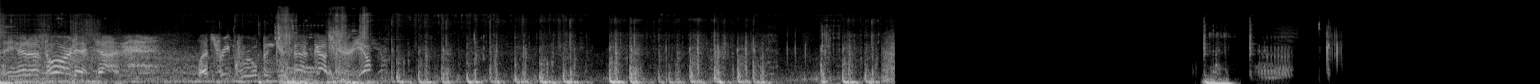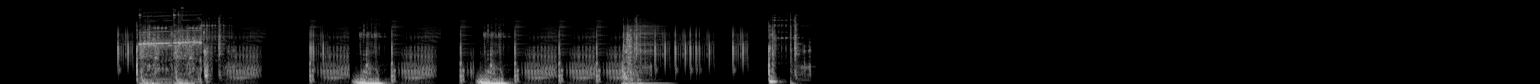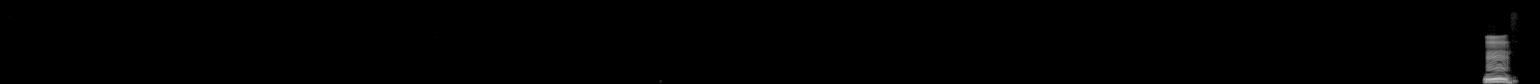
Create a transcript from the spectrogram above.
They hit us hard that time. Let's regroup and get back up there, yep? Mm.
